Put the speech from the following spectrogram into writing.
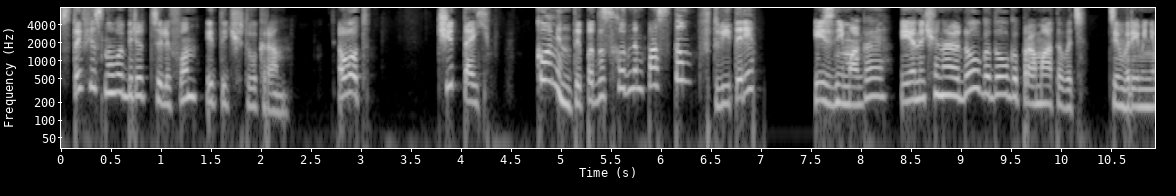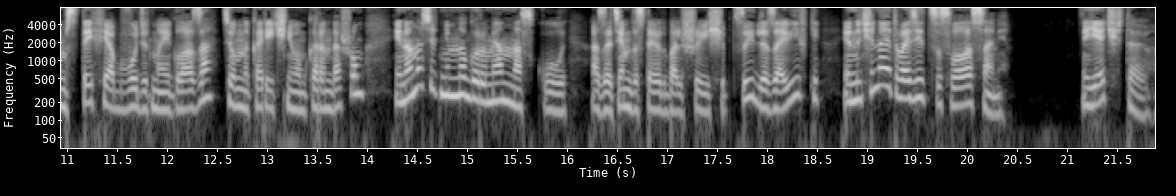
Стефи снова берет телефон и тычет в экран. Вот, читай. Комменты под исходным постом в Твиттере. Изнемогая, я начинаю долго-долго проматывать. Тем временем Стефи обводит мои глаза темно-коричневым карандашом и наносит немного румян на скулы, а затем достает большие щипцы для завивки и начинает возиться с волосами. Я читаю.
